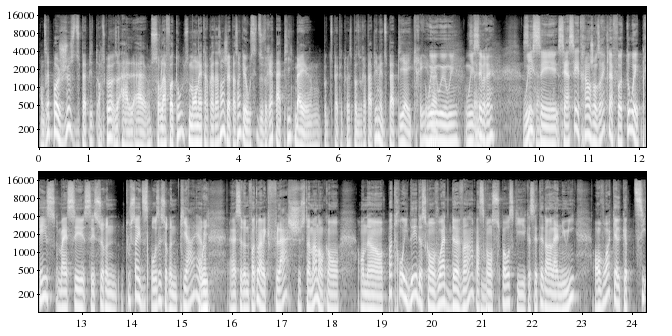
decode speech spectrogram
On dirait pas juste du papier. En tout cas, à- à- sur la photo, sur mon interprétation, j'ai l'impression qu'il y a aussi du vrai papier. Ben, pas du papier de toilette, pas du vrai papier, mais du papier à écrire. Oui, oui, oui. Oui, c'est vrai. Oui, c'est- assez étrange. On dirait que la photo est prise, ben c'est c'est sur une, tout ça est disposé sur une pierre. Oui. Euh, c'est une photo avec flash justement, donc on on n'a pas trop idée de ce qu'on voit devant Mm. parce qu'on suppose que c'était dans la nuit. On voit quelques petits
